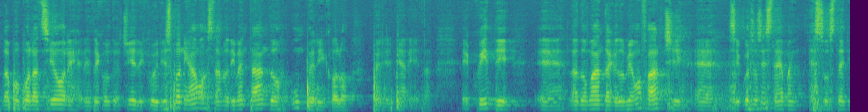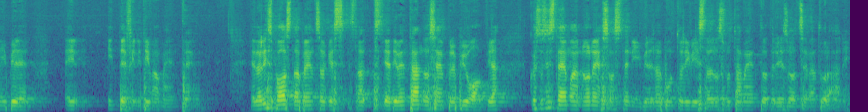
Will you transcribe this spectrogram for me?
la popolazione e le tecnologie di cui disponiamo stanno diventando un pericolo per il pianeta. E quindi eh, la domanda che dobbiamo farci è se questo sistema è sostenibile indefinitivamente. E la risposta penso che stia diventando sempre più ovvia, questo sistema non è sostenibile dal punto di vista dello sfruttamento delle risorse naturali.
